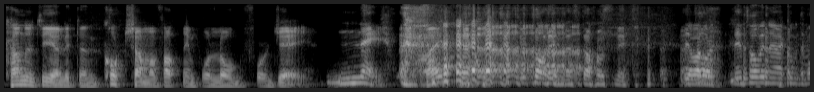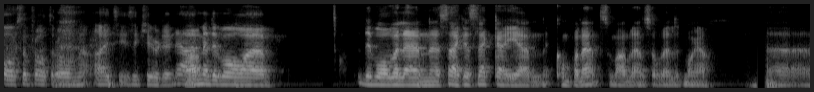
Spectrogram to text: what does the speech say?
Kan du inte ge en liten kort sammanfattning på Log4j? Nej, Nej, vi tar det i nästa avsnitt. det, tar, det tar vi när jag kommer tillbaka och pratar om IT security. Nej, Ja. men det var, eh, det var väl en säkerhetsläcka i en komponent som används av väldigt många. eh,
